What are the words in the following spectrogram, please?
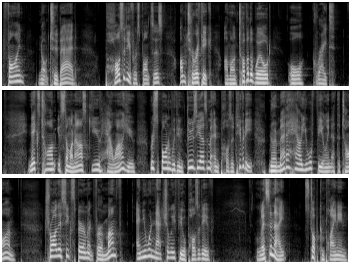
fine, not too bad. Positive responses I'm terrific, I'm on top of the world, or great. Next time, if someone asks you, How are you? respond with enthusiasm and positivity, no matter how you were feeling at the time. Try this experiment for a month, and you will naturally feel positive. Lesson 8 Stop complaining.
